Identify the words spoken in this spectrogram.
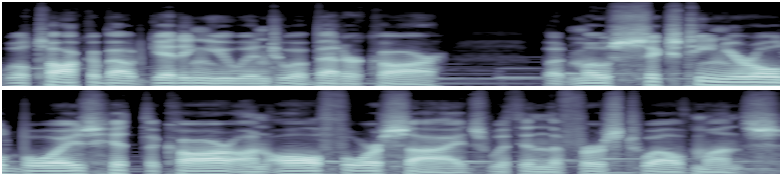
we'll talk about getting you into a better car. But most 16-year-old boys hit the car on all four sides within the first 12 months.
